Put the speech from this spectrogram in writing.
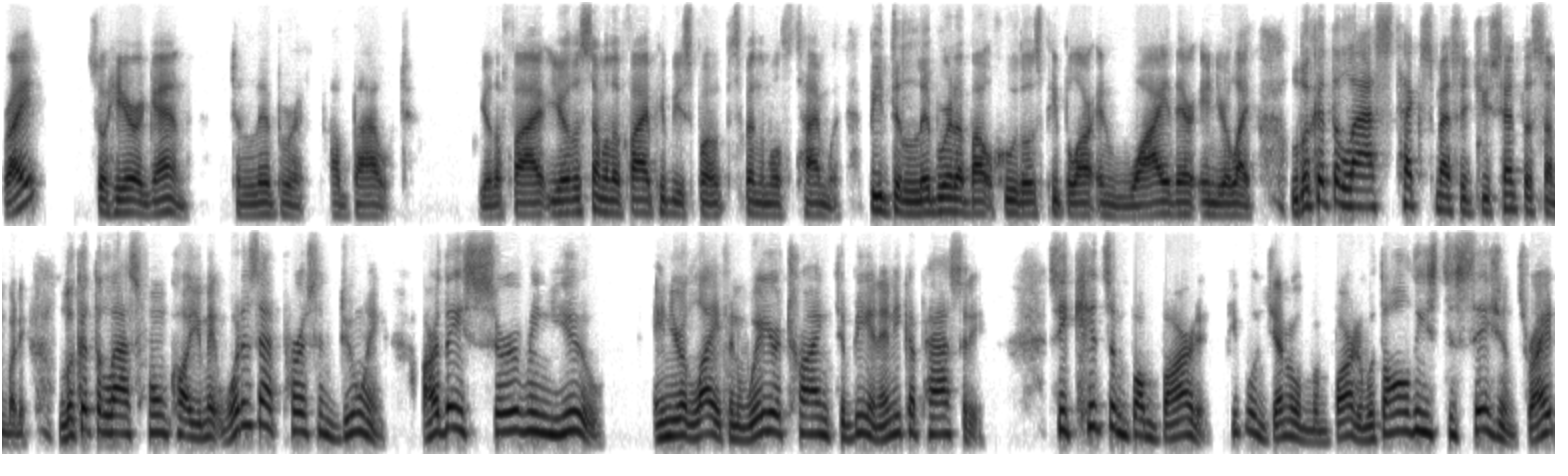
right? So, here again, deliberate about you're the five. You're the sum of the five people you sp- spend the most time with. Be deliberate about who those people are and why they're in your life. Look at the last text message you sent to somebody. Look at the last phone call you made. What is that person doing? Are they serving you in your life and where you're trying to be in any capacity? See, kids are bombarded. People in general bombarded with all these decisions. Right?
